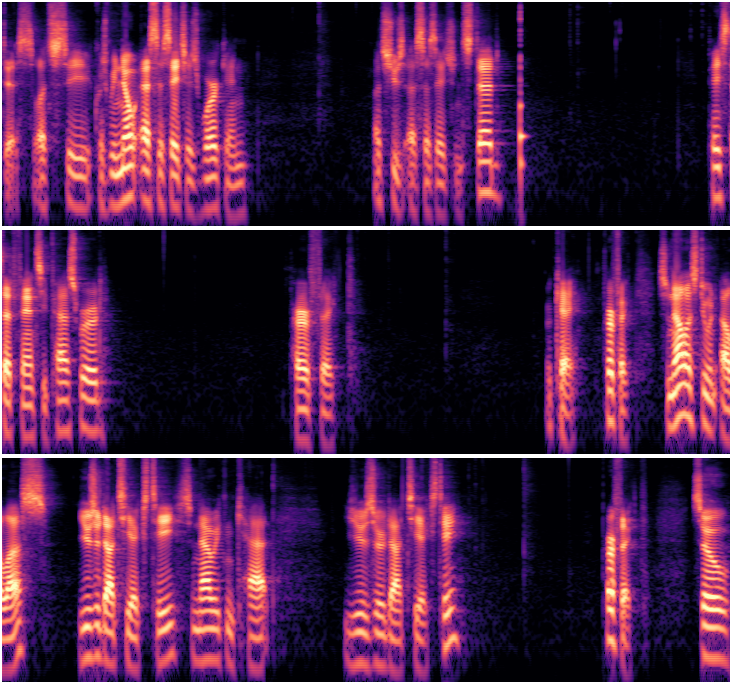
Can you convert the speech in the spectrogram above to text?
this. Let's see, because we know SSH is working. Let's use SSH instead. Paste that fancy password. Perfect. Okay, perfect. So now let's do an ls, user.txt. So now we can cat user.txt. Perfect. So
